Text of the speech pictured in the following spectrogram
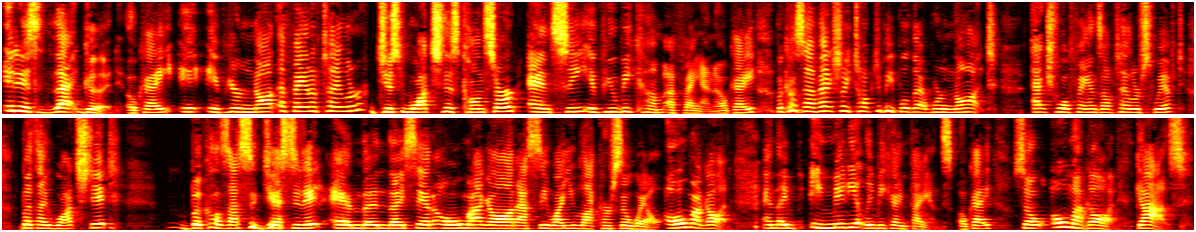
It is that good okay? If you're not a fan of taylor just watch this concert and see if you become a fan okay? Because i've actually talked to people that were not actual fans of taylor swift but they watched it because I suggested it, and then they said, Oh my God, I see why you like her so well. Oh my God. And they immediately became fans, okay? So, oh my God, guys,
